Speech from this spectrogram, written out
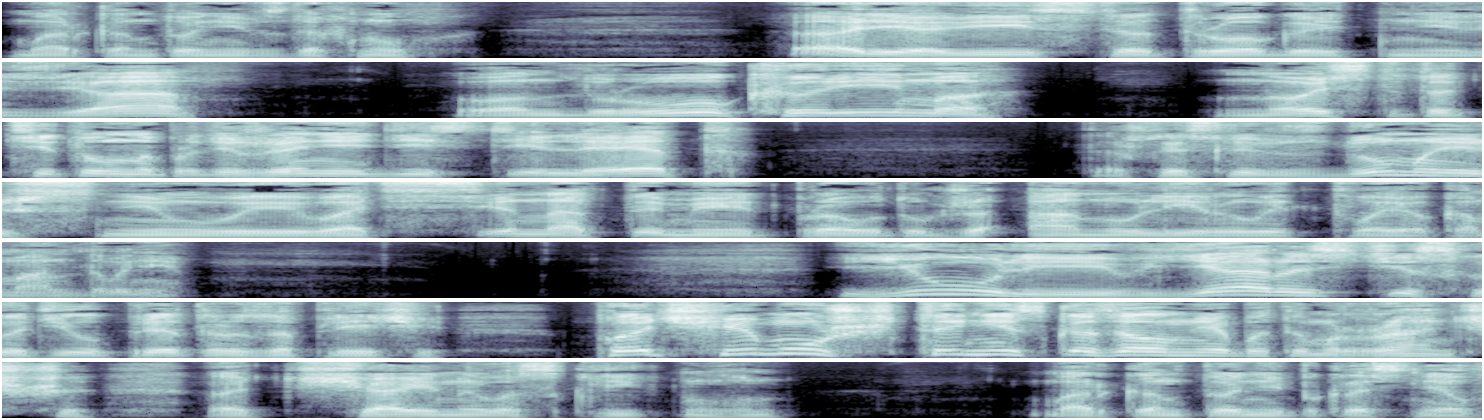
Марк Антоний вздохнул. Ариависта трогать нельзя. Он друг Рима, носит этот титул на протяжении десяти лет. Так что если вздумаешь с ним воевать, Сенат имеет право тут же аннулировать твое командование. Юлий в ярости схватил претора за плечи. — Почему ж ты не сказал мне об этом раньше? — отчаянно воскликнул он. Марк Антоний покраснел.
